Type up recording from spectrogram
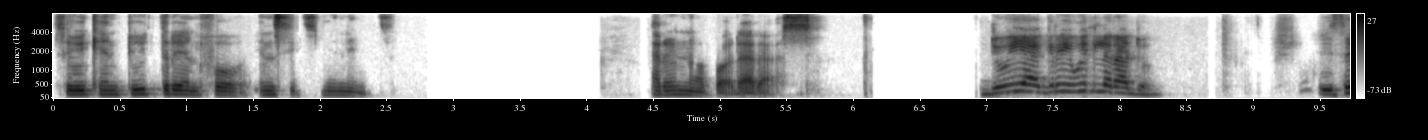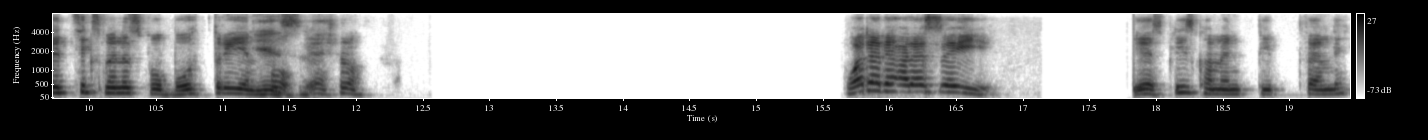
So we can do three and four in six minutes. I don't know about others. Do we agree with Lerato? You said six minutes for both three and Yes, four. sir. Yeah, sure. What are the others saying? Yes, please comment, peop family.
